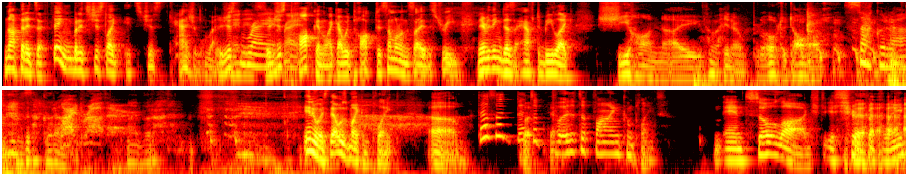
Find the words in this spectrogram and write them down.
not that it's a thing, but it's just like it's just casual. Right, They're just. Right. they're just right. talking like I would talk to someone on the side of the street, and everything doesn't have to be like Shihan, I you know, brought a dog, Sakura. Sakura, my brother. my brother. Anyways, that was my complaint. Um, That's a That's But, a it's a fine complaint, and so lodged is your complaint.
